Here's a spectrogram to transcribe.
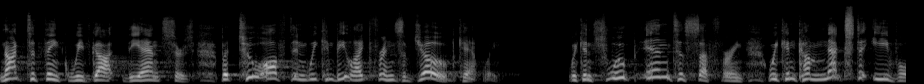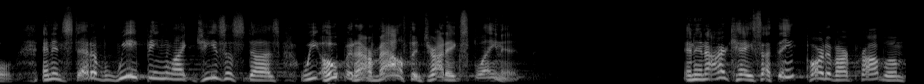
Not to think we've got the answers, but too often we can be like friends of Job, can't we? We can swoop into suffering. We can come next to evil. And instead of weeping like Jesus does, we open our mouth and try to explain it. And in our case, I think part of our problem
